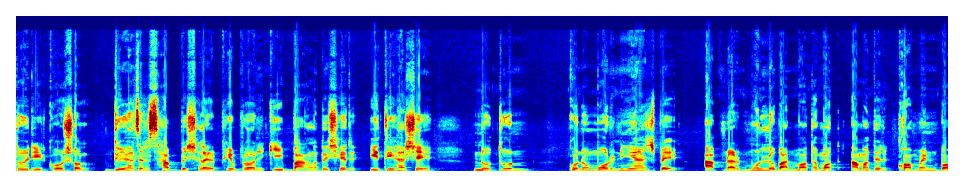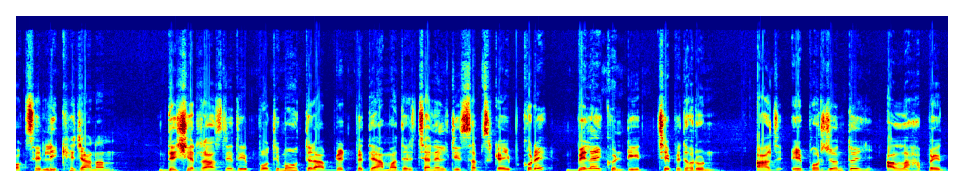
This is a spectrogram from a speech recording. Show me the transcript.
তৈরির কৌশল? দুই হাজার ছাব্বিশ সালের ফেব্রুয়ারি কি বাংলাদেশের ইতিহাসে নতুন কোনো মোড় নিয়ে আসবে? আপনার মূল্যবান মতামত আমাদের কমেন্ট বক্সে লিখে জানান। দেশের রাজনীতির প্রতি মুহূর্তের আপডেট পেতে আমাদের চ্যানেলটি সাবস্ক্রাইব করে বেল আইকনটি চেপে ধরুন। আজ এ পর্যন্তই, আল্লাহ হাফেজ।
